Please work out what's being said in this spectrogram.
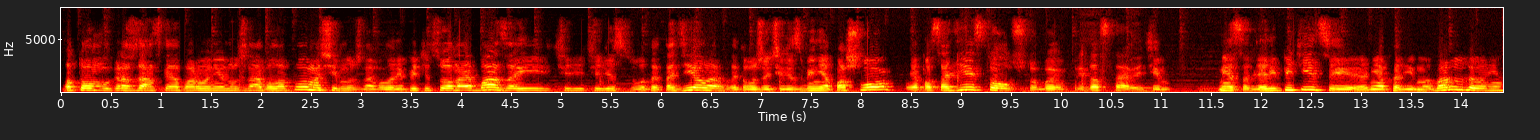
потом гражданской обороне нужна была помощь, им нужна была репетиционная база, и через, через вот это дело, это уже через меня пошло, я посодействовал, чтобы предоставить им место для репетиции, необходимое оборудование.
